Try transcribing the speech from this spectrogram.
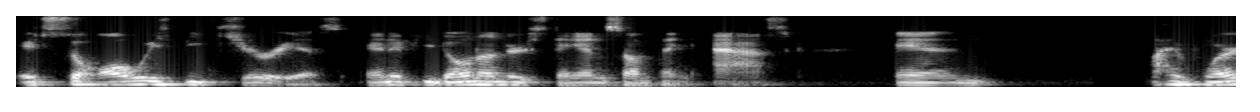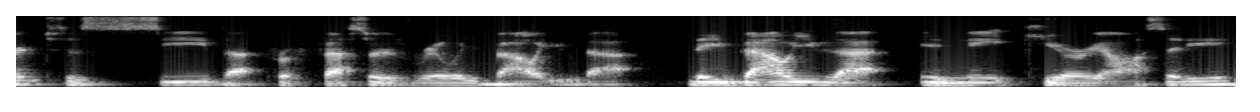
It's to always be curious. And if you don't understand something, ask. And I've learned to see that professors really value that. They value that innate curiosity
